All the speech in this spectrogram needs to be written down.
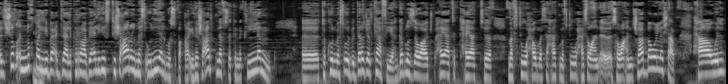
الشغل النقطة اللي بعد ذلك الرابعة اللي هي استشعار المسؤولية المسبقة، إذا شعرت نفسك أنك لم تكون مسؤول بالدرجة الكافية قبل الزواج وحياتك حياة آه، مفتوحة ومساحات مفتوحة سواء آه، سواء شابة ولا شاب، حاول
